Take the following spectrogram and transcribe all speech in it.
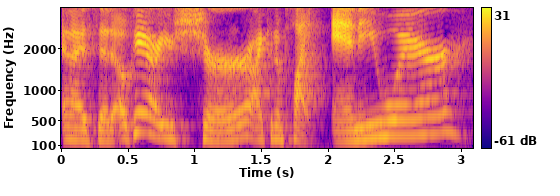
And I said, "Okay, are you sure I can apply anywhere?"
